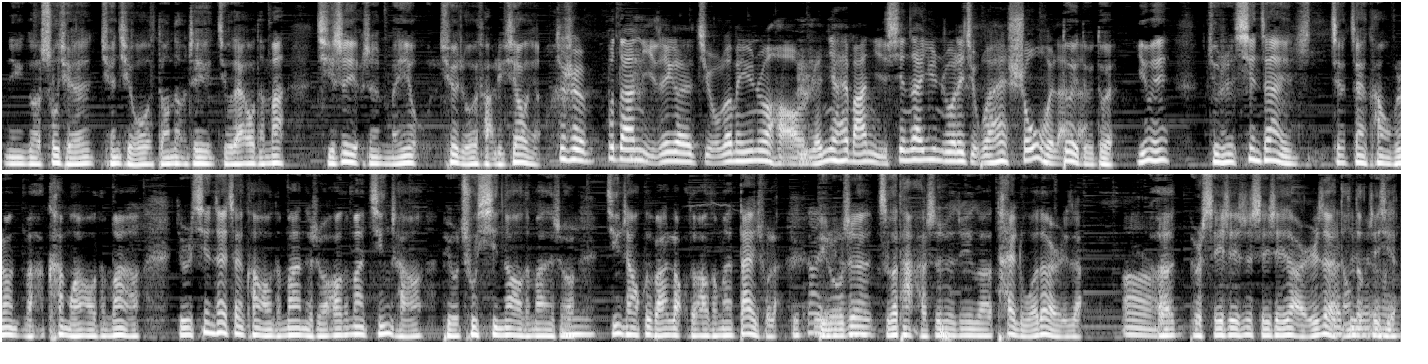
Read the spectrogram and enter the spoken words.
那个授权全球等等这九代奥特曼，其实也是没有确凿的法律效应。就是不单你这个九个没运作好，人家还把你现在运作的九个还收回来了。对对对，因为就是现在再再看，我不知道你们还看不看奥特曼啊？就是现在在看奥特曼的时候，奥特曼经常，比如出新的奥特曼的时候，嗯经常会把老的奥特曼带出来，比如是泽塔是这个泰罗的儿子，啊，呃，比如谁谁是谁谁的儿子啊等等这些嗯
